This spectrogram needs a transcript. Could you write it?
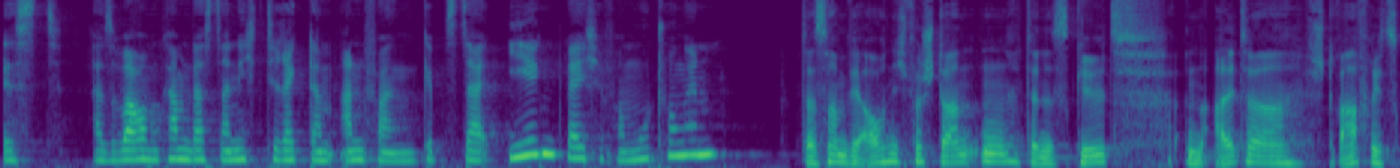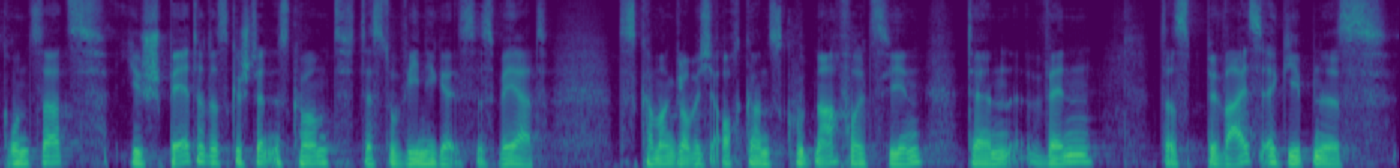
ist. Also warum kam das dann nicht direkt am Anfang? Gibt es da irgendwelche Vermutungen? Das haben wir auch nicht verstanden, denn es gilt ein alter Strafrechtsgrundsatz. Je später das Geständnis kommt, desto weniger ist es wert. Das kann man, glaube ich, auch ganz gut nachvollziehen. Denn wenn das Beweisergebnis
